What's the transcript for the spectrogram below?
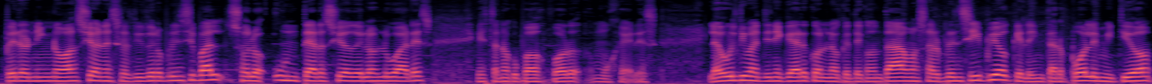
pero en innovación es el título principal, solo un tercio de los lugares están ocupados por mujeres. La última tiene que ver con lo que te contábamos al principio, que la Interpol emitió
